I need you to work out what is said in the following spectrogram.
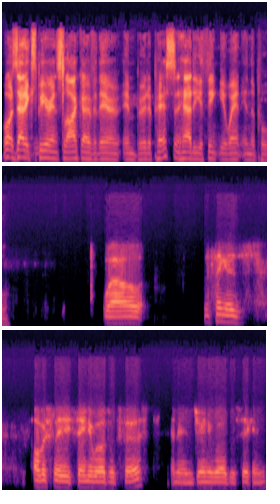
What was that experience like over there in Budapest, and how do you think you went in the pool? Well, the thing is, obviously, senior worlds was first, and then junior worlds was second.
